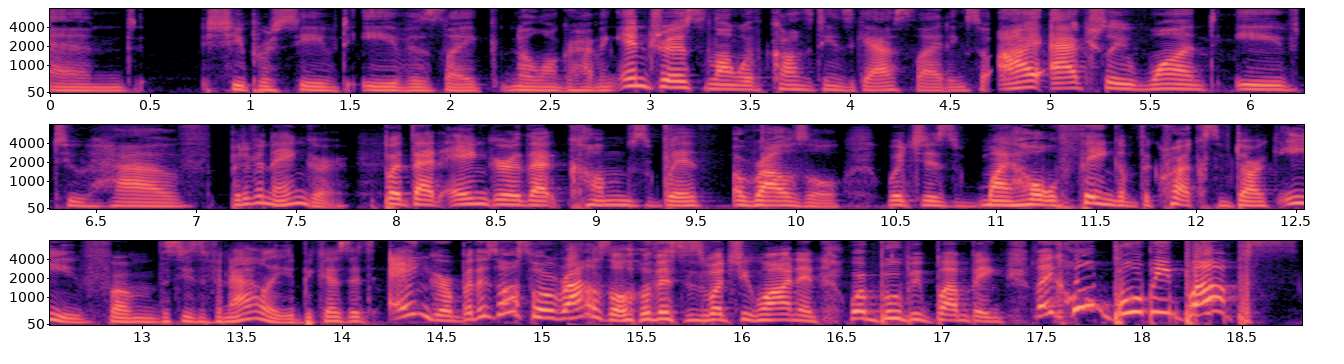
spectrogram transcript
and she perceived Eve as like no longer having interest, along with Constantine's gaslighting. So I actually want Eve to have a bit of an anger, but that anger that comes with arousal, which is my whole thing of the crux of Dark Eve from the season finale, because it's anger, but there's also arousal. this is what you wanted. We're booby bumping. Like who booby bumps?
